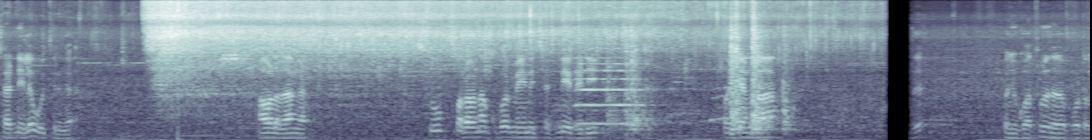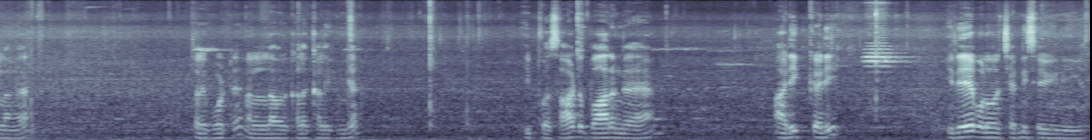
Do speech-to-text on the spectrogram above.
சட்னியில் ஊற்றிடுங்க அவ்வளோதாங்க சூப்பரான குப்பை மீன் சட்னி ரெடி. ஓகேங்களா? இது கொஞ்சம் கொத்தமல்லி தழை போட்டுடலாங்க. தலை போட்டு நல்லா ஒரு கலை கலக்கிங்க. இப்போ சாப்பிட்டு பாருங்கள் அடிக்கடி இதே போல் ஒரு சட்னி செய்வீங்க நீங்கள்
